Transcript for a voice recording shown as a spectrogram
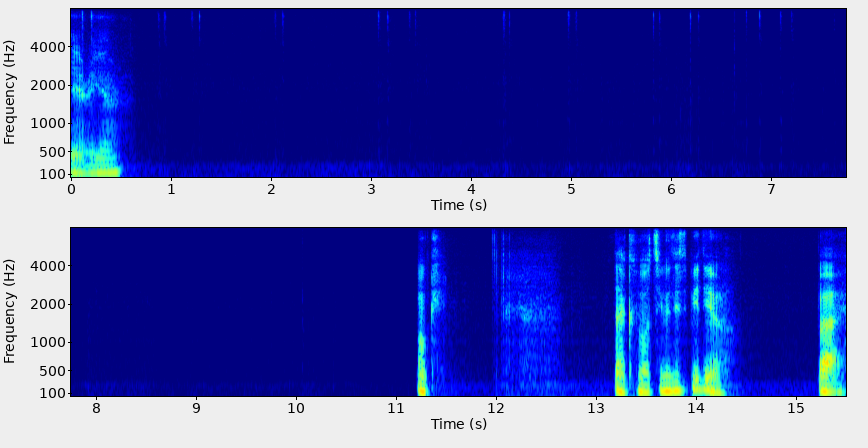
area Okay. Thanks for watching this video. Bye.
